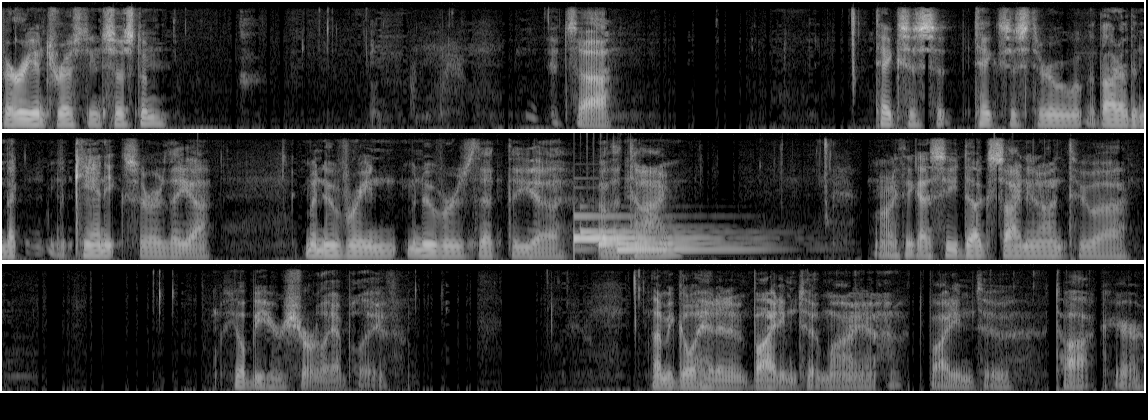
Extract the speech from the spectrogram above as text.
Very interesting system. It's uh takes us takes us through a lot of the me mechanics or the uh, maneuvering maneuvers that the uh, of the time. Well, I think I see Doug signing on to. Uh, he'll be here shortly, I believe. Let me go ahead and invite him to my uh, invite him to talk here.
